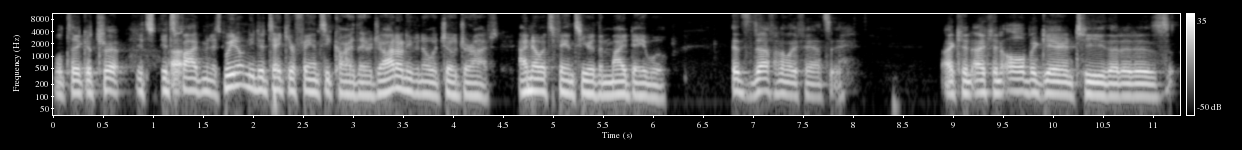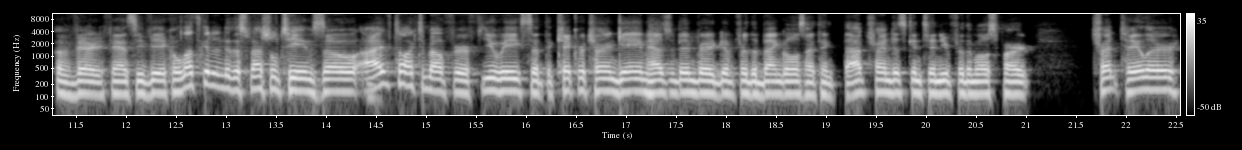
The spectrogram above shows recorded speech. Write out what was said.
We'll take a trip. It's it's uh, five minutes. We don't need to take your fancy car there, Joe. I don't even know what Joe drives. I know it's fancier than my Daewoo. It's definitely fancy. I can I can all but guarantee that it is a very fancy vehicle. Let's get into the special teams. So I've talked about for a few weeks that the kick return game hasn't been very good for the Bengals. I think that trend has continued for the most part. Trent Taylor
